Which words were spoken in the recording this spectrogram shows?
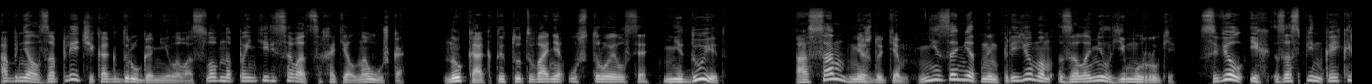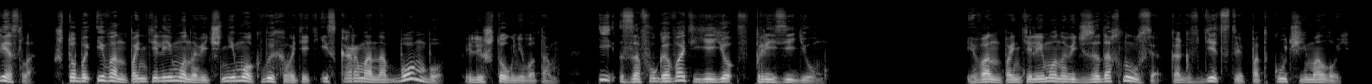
обнял за плечи, как друга милого, словно поинтересоваться хотел на ушко. «Ну как ты тут, Ваня, устроился? Не дует?» А сам, между тем, незаметным приемом заломил ему руки, свел их за спинкой кресла, чтобы Иван Пантелеймонович не мог выхватить из кармана бомбу, или что у него там, и зафуговать ее в президиум. Иван Пантелеймонович задохнулся, как в детстве под кучей малой.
